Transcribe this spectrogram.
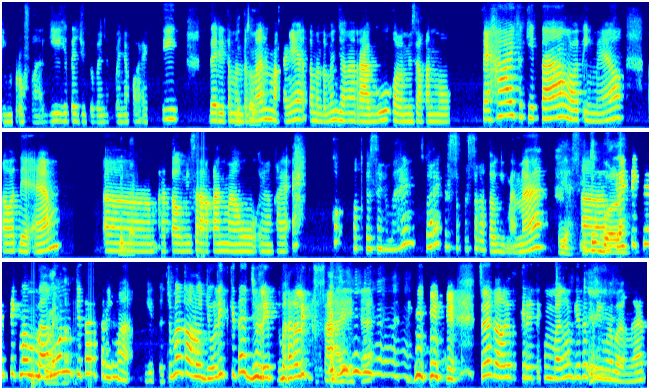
improve lagi kita juga banyak-banyak koreksi dari teman-teman makanya teman-teman jangan ragu kalau misalkan mau say hi ke kita lewat email lewat DM Benar. atau misalkan mau yang kayak eh kok podcast yang kemarin suaranya kersek-kersek atau gimana Yes, itu Um, boleh. kritik-kritik membangun kita terima gitu. Cuman kalau julid kita julid balik saya. Cuman kalau kritik membangun kita terima banget.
